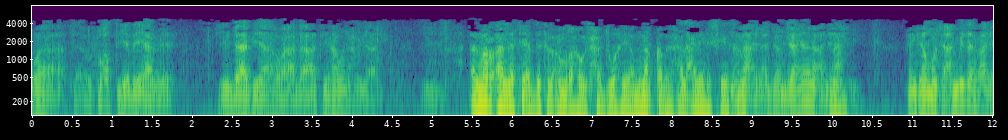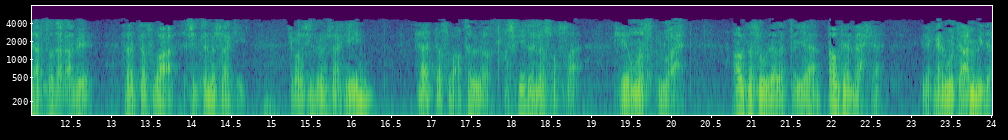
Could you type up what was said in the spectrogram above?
وتغطي يديها بجلبابها أو عباءتها ونحو ذلك. المرأة التي أدت العمرة أو الحج وهي منقبة هل عليها شيء؟ لا ما عليها أدم جاهلة ما عليها نعم. شيء. فإن كان متعمدة فعليها الصدقة في ثلاثة أصواع ستة مساكين. كون ستة مساكين ثلاثة أصواع كل مسكين نصف الصاع كيلو ونصف كل واحد. أو تصوم ثلاثة أيام أو تذبح شاة إذا كانت متعمدة.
